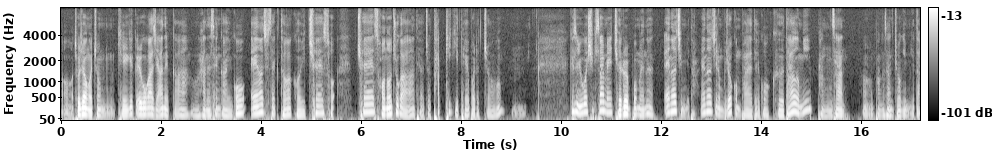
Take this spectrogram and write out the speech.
어, 조정을 좀 길게 끌고 가지 않을까 어, 하는 생각이고 에너지 섹터가 거의 최소 최선호주가 되었죠. 탑픽이 되어버렸죠. 음. 그래서 6월 13일 재료를 보면은 에너지입니다. 에너지를 무조건 봐야 되고 그 다음이 방산, 어, 방산 쪽입니다.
